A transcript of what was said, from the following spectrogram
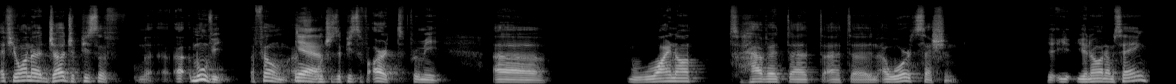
if you want to judge a piece of a movie, a film, Yeah. which is a piece of art for me, uh, why not have it at, at an award session? You, you know what I'm saying?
